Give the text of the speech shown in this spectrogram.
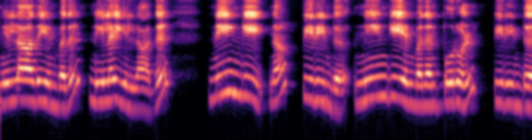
நில்லாது என்பது நிலை இல்லாது. நீங்கினா பிரிந்து. நீங்கி என்பதன் பொருள் பிரிந்து.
